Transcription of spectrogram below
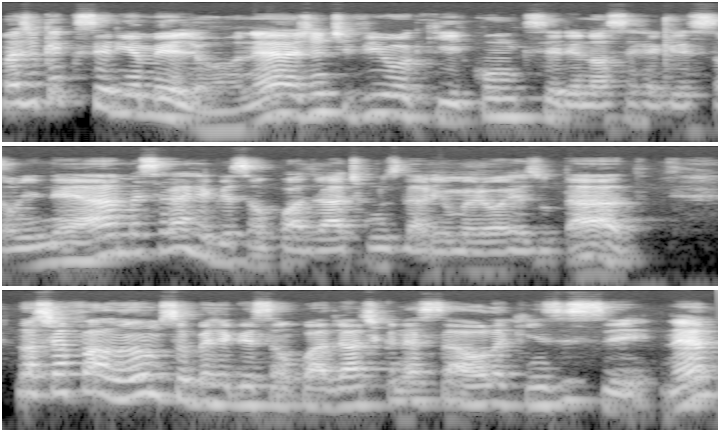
Mas o que, que seria melhor, né? A gente viu aqui como que seria a nossa regressão linear, mas será a regressão quadrática nos daria o melhor resultado? Nós já falamos sobre a regressão quadrática nessa aula 15C, né?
